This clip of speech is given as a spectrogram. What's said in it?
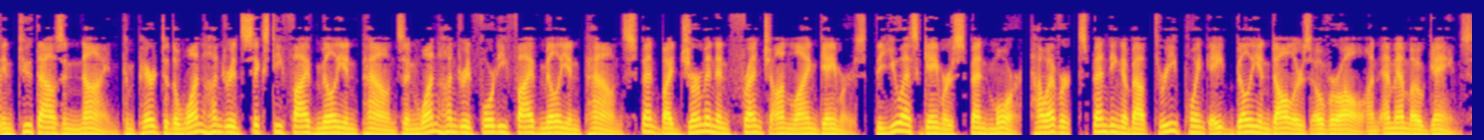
in 2009 compared to the £165 million and £145 million spent by German and French online gamers. The US gamers spend more, however, spending about $3.8 billion overall on MMO games.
